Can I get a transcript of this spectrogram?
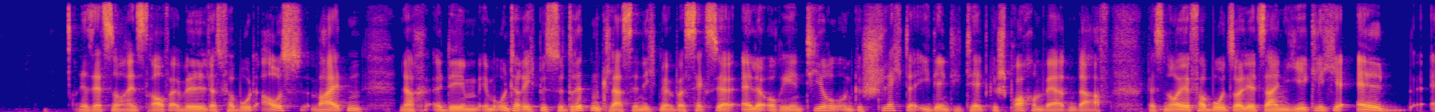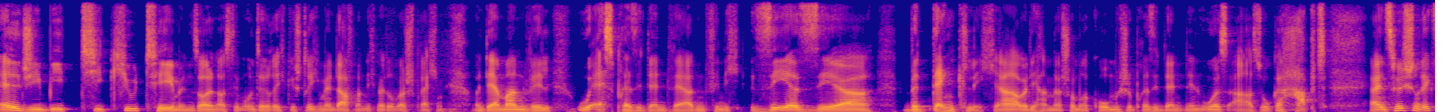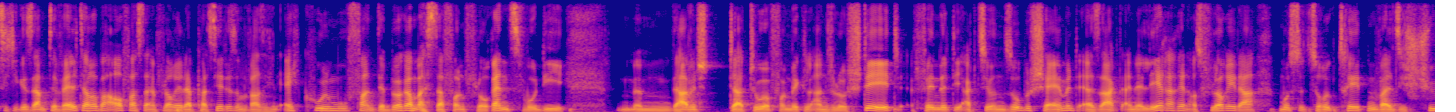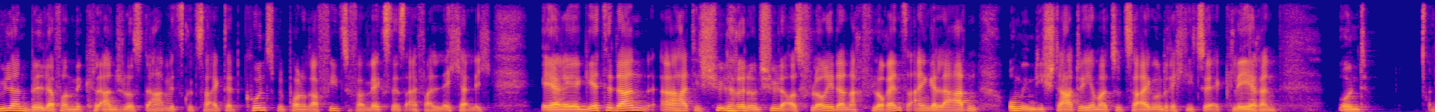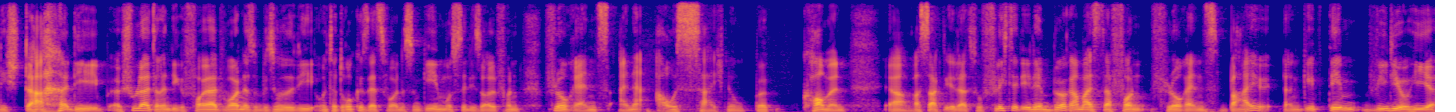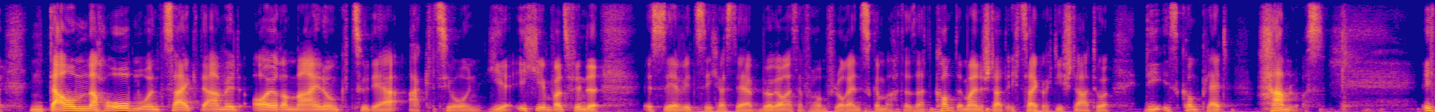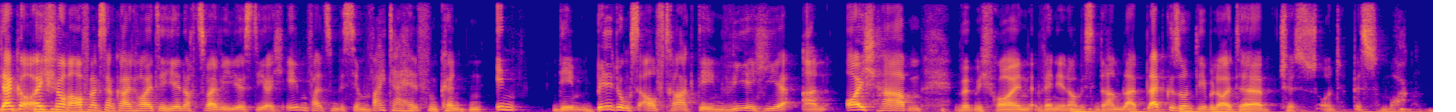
der setzt noch eins drauf, er will das Verbot ausweiten, nachdem im Unterricht bis zur dritten Klasse nicht mehr über sexuelle Orientierung und Geschlechteridentität gesprochen werden darf. Das neue Verbot soll jetzt sein, jegliche LGBTQ-Themen sollen aus dem Unterricht gestrichen werden, darf man nicht mehr drüber sprechen. Und der Mann will US-Präsident werden, finde ich sehr, sehr bedenklich. Ja, aber die haben ja schon mal komische Präsidenten in den USA so gehabt. Ja, inzwischen regt sich die gesamte Welt darüber auf, was da in Florida passiert ist und was ich einen echt coolen Move fand. Der Bürgermeister von Florenz, wo die ähm, David-Statue von Michelangelo steht, findet die Aktion so beschämend. Er sagt, eine Lehrerin aus Florida musste zurücktreten, weil sie Schülern Bilder von Michelangelos Davids gezeigt hat. Kunst mit Pornografie zu verwechseln ist einfach lächerlich. Er reagierte dann, er hat die Schülerinnen und Schüler aus Florida nach Florenz eingeladen, um ihm die Statue hier mal zu zeigen und richtig zu erklären. Und die, Star die äh, Schulleiterin, die gefeuert worden ist, beziehungsweise die unter Druck gesetzt worden ist und gehen musste, die soll von Florenz eine Auszeichnung bekommen. Ja, was sagt ihr dazu? Pflichtet ihr dem Bürgermeister von Florenz bei? Dann gebt dem Video hier einen Daumen nach oben und zeigt damit eure Meinung zu der Aktion hier. Ich jedenfalls finde, es sehr witzig, was der Bürgermeister von Florenz gemacht hat. Er sagt, kommt in meine Stadt, ich zeige euch die Statue. Die ist komplett harmlos. Ich danke euch für eure Aufmerksamkeit heute. Hier noch zwei Videos, die euch ebenfalls ein bisschen weiterhelfen könnten in dem Bildungsauftrag, den wir hier an euch haben. Würde mich freuen, wenn ihr noch ein bisschen dran bleibt. Bleibt gesund, liebe Leute. Tschüss und bis morgen.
